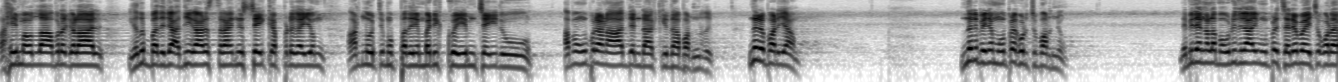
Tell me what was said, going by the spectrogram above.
റഹിമുല്ല അവറുകളാൽ ഇർബദിലെ അധികാരസ്ഥനായി നിശ്ചയിക്കപ്പെടുകയും അറുന്നൂറ്റി മുപ്പതിന് മരിക്കുകയും ചെയ്തു. അപ്പം മൂപ്പരാണ് ആദ്യം ഉണ്ടാക്കിയതാണ് പറഞ്ഞത്. എന്നിട്ട് പറയാം എന്നിട്ട് പിന്നെ മൂപ്പരെ കുറിച്ച് പറഞ്ഞു. നബി തങ്ങളുടെ മൗലിദിനായി മൂപ്പർ ചെലവഴിച്ച് കുറേ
